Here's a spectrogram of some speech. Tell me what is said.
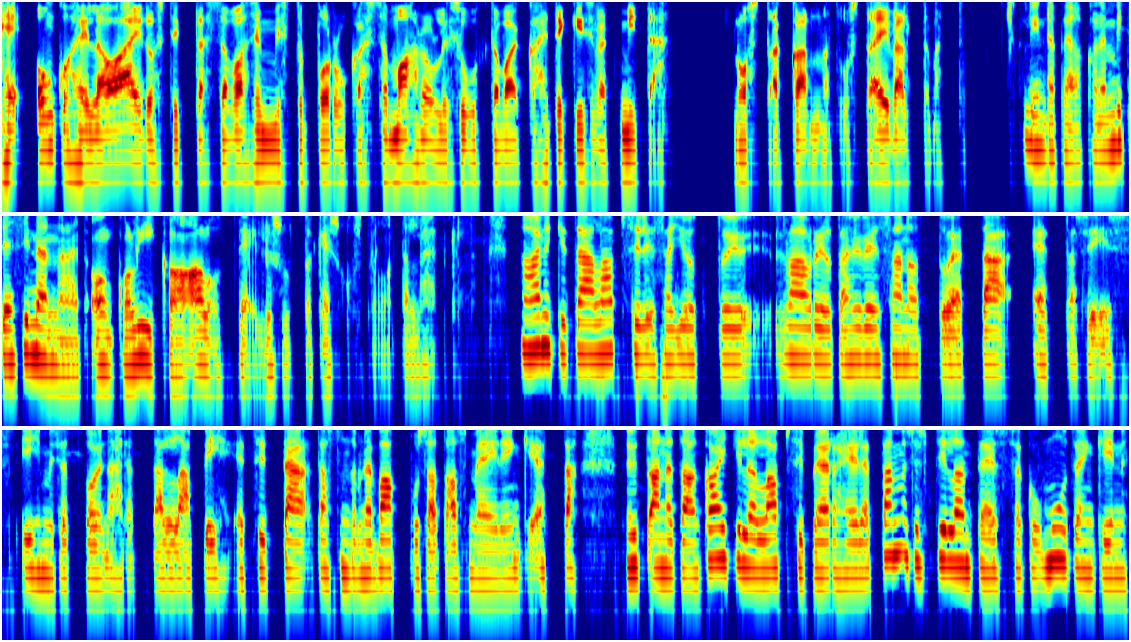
he, onko heillä aidosti tässä vasemmistoporukassa mahdollisuutta, vaikka he tekisivät mitä, nostaa kannatusta? Ei välttämättä. Linda Pelkonen, miten sinä näet, onko liikaa aloitteellisuutta keskustella tällä hetkellä? No ainakin tämä lapsilisä juttu, Laurilta hyvin sanottu, että, että siis ihmiset voi nähdä tämän läpi. Että sitten tässä on tämmöinen vappusatas meininki, että nyt annetaan kaikille lapsiperheille tämmöisessä tilanteessa, kun muutenkin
